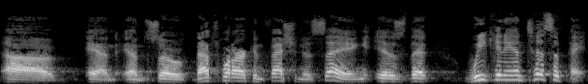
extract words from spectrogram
Uh, and, and so that's what our confession is saying is that we can anticipate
